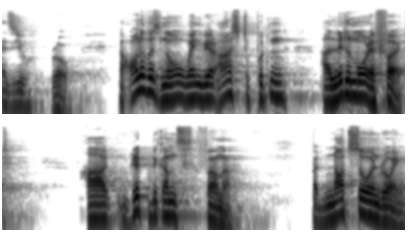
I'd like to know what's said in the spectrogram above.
as you row. Now, all of us know when we are asked to put in a little more effort, our grip becomes firmer, but not so in rowing.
